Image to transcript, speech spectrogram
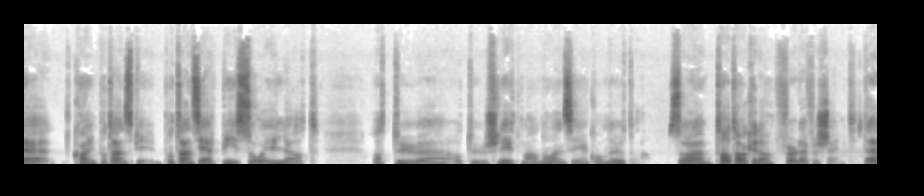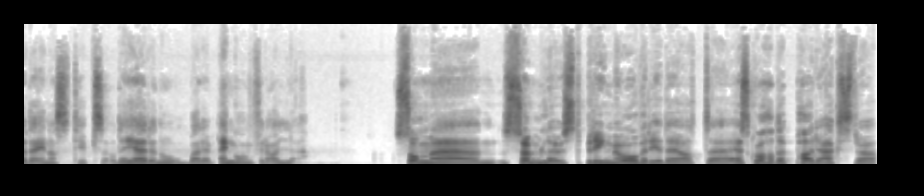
det kan potensi- potensielt bli så ille at, at, du, eh, at du sliter med å noensinne komme deg ut av det. Så eh, ta tak i det før det er for sent. Det er det eneste tipset. Og det gjør jeg nå bare en gang for alle. Som eh, sømløst bringer meg over i det at eh, jeg skulle hatt et par ekstra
